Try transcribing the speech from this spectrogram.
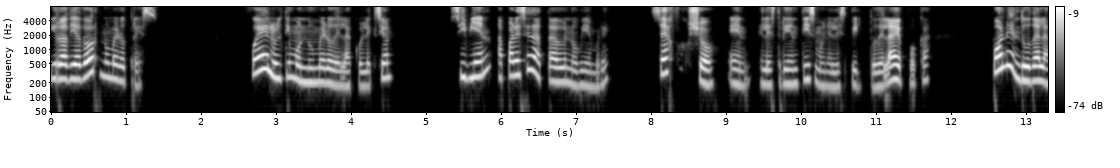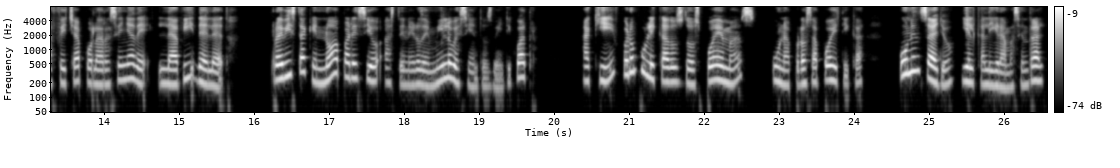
Irradiador número 3. Fue el último número de la colección. Si bien aparece datado en noviembre, Serge Shaw, en El estridentismo en el espíritu de la época, pone en duda la fecha por la reseña de La Vie de Lettres, revista que no apareció hasta enero de 1924. Aquí fueron publicados dos poemas, una prosa poética, un ensayo y el caligrama central.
